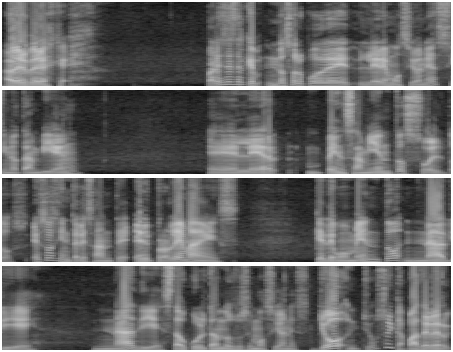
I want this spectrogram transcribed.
A ver, pero es que... Parece ser que no solo puede leer emociones, sino también eh, leer pensamientos sueltos. Eso es interesante. El problema es que de momento nadie, nadie está ocultando sus emociones. Yo, yo soy capaz de ver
